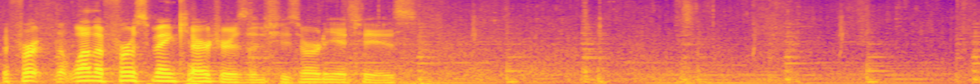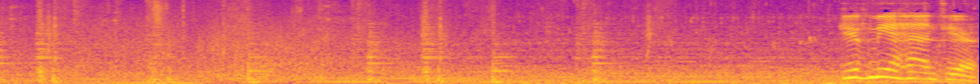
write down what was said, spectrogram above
The fir one of the first main characters, and she's already a tease. Give me a hand here.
